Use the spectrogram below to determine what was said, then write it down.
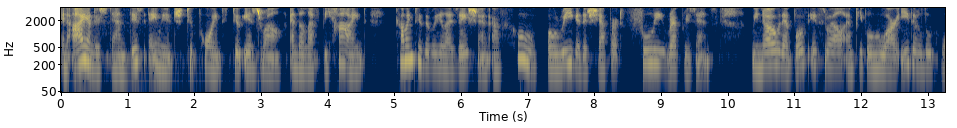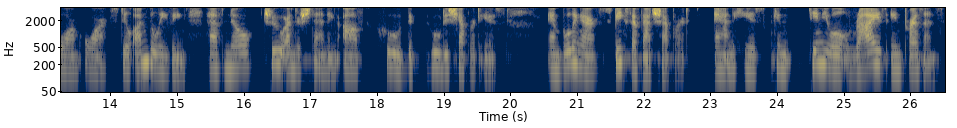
And I understand this image to point to Israel and the left behind, coming to the realization of who Auriga the shepherd fully represents. We know that both Israel and people who are either lukewarm or still unbelieving have no true understanding of who the, who the shepherd is. And Bullinger speaks of that shepherd and his continual rise in presence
